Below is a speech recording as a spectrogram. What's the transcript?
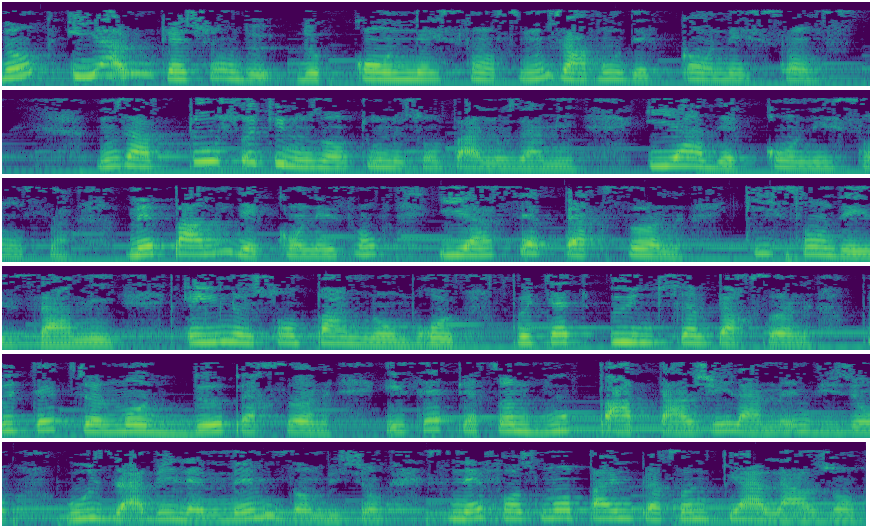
Donc, il y a une question de, de connaissance. Nous avons des connaissances. Nous avons, tous ceux qui nous entourent ne sont pas nos amis. Il y a des connaissances. Mais parmi les connaissances, il y a ces personnes qui sont des amis. Et ils ne sont pas nombreux. Peut-être une seule personne. Peut-être seulement deux personnes. Et ces personnes, vous partagez la même vision. Vous avez les mêmes ambitions. Ce n'est forcément pas une personne qui a l'argent.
